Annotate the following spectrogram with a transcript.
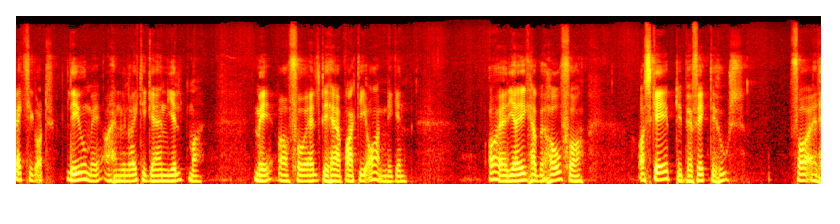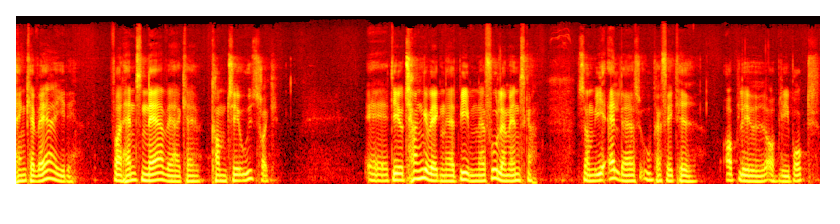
rigtig godt leve med, og han vil rigtig gerne hjælpe mig med at få alt det her bragt i orden igen. Og at jeg ikke har behov for at skabe det perfekte hus, for at han kan være i det, for at hans nærvær kan komme til udtryk. Øh, det er jo tankevækkende, at Bibelen er fuld af mennesker, som i al deres uperfekthed oplevede at blive brugt.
